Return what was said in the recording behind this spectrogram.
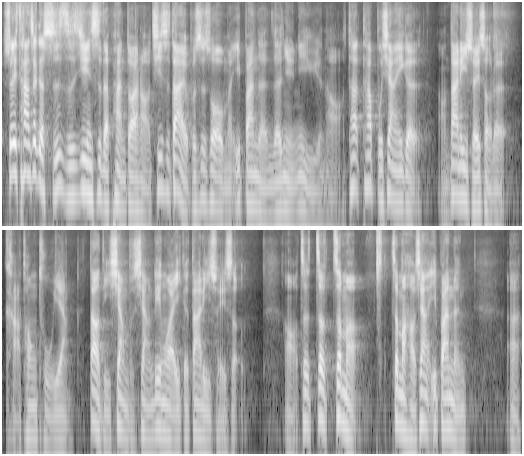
所以他这个实质近视的判断哦，其实倒也不是说我们一般人人云亦云哦，他他不像一个哦大力水手的卡通图样，到底像不像另外一个大力水手？哦？这这这么这么好像一般人啊、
